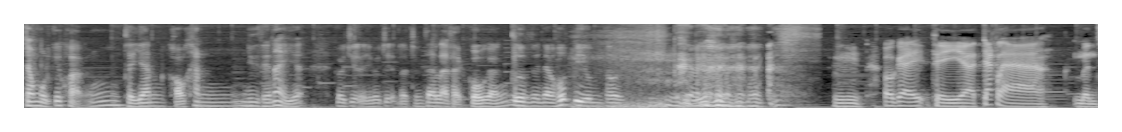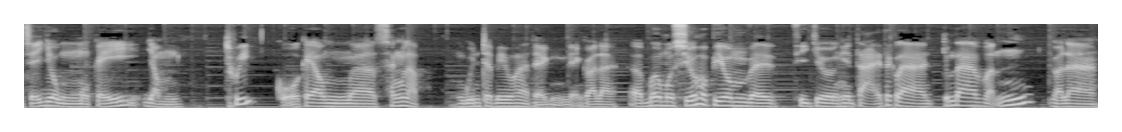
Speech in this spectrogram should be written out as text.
trong một cái khoảng thời gian khó khăn như thế này á câu chuyện là câu chuyện là chúng ta lại phải cố gắng bơm cho nhau hopium thôi. Ừ, ok thì à, chắc là mình sẽ dùng một cái dòng tweet của cái ông à, sáng lập Wintermill ha để để gọi là uh, bơm một xíu hopium về thị trường hiện tại. Tức là chúng ta vẫn gọi là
